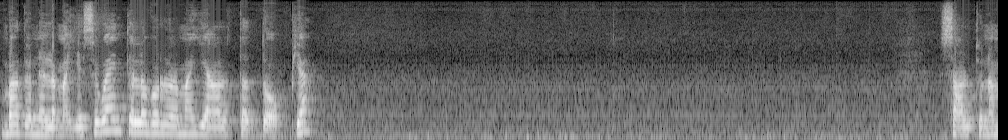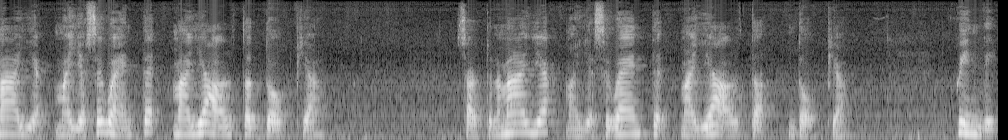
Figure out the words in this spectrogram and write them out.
vado nella maglia seguente lavoro la maglia alta doppia salto una maglia maglia seguente maglia alta doppia. Salto una maglia maglia seguente maglia alta doppia. Quindi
